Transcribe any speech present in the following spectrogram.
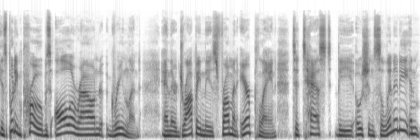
is putting probes all around Greenland and they're dropping these from an airplane to test the ocean salinity and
